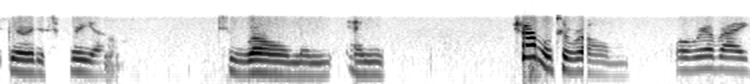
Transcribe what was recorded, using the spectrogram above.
spirit is freer to roam and and travel to Rome or wherever I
